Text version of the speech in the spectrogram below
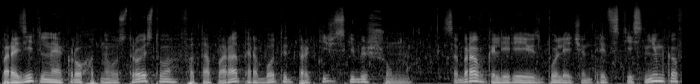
Поразительное крохотное устройство, фотоаппарат работает практически бесшумно. Собрав галерею из более чем 30 снимков,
